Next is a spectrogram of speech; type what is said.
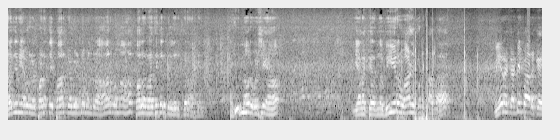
ரஜினி அவர்கள் படத்தை பார்க்க வேண்டும் என்ற ஆர்வமாக பல ரசிகர்கள் இருக்கிறார்கள். இன்னொரு விஷயம் எனக்கு அந்த வீர வாழ் கொடுத்தாங்க. வீரம் கண்டிப்பா இருக்கு.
